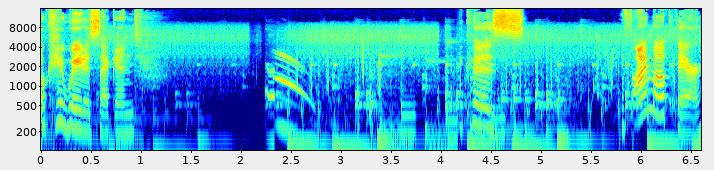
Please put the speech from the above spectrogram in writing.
Okay, wait a second. Because if I'm up there,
